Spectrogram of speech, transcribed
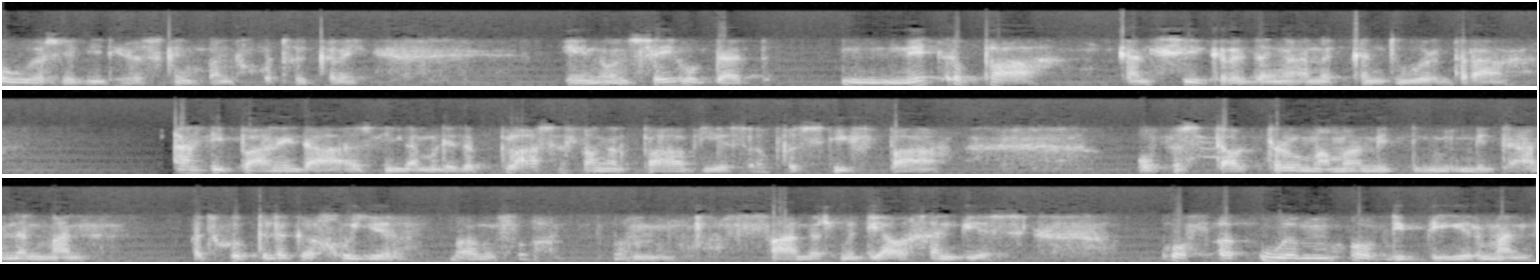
ouers het hierdie geskenk van God gekry. En ons sê ook dat net 'n pa kan sekere dinge aan 'n kind oordra as die pa nie daar is nie, dan moet dit 'n plaasvervanger pa wees of 'n stiefpa of 'n stoutrou mamma met met 'n ander man wat hopelik 'n goeie um, um, vadersmodel gaan wees of 'n oom of die buurman.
